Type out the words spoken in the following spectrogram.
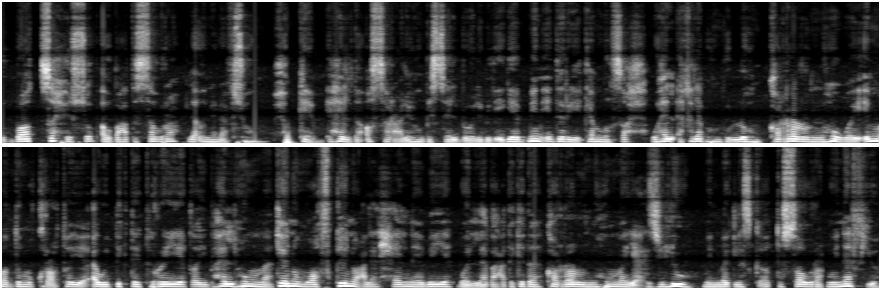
ضباط صحي الصبح أو بعد الثورة؟ لقوا إن نفسهم حكام. هل ده أثر عليهم بالسلب ولا بالإيجاب؟ مين قدر يكمل صح؟ وهل أغلبهم كلهم قرروا إن هو يا إما الديمقراطية أو الديكتاتورية؟ طيب هل هم كانوا موافقينه على الحياة النيابية ولا بعد كده قرروا إن هم يعزلوه من مجلس قياده الثوره ونفيه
